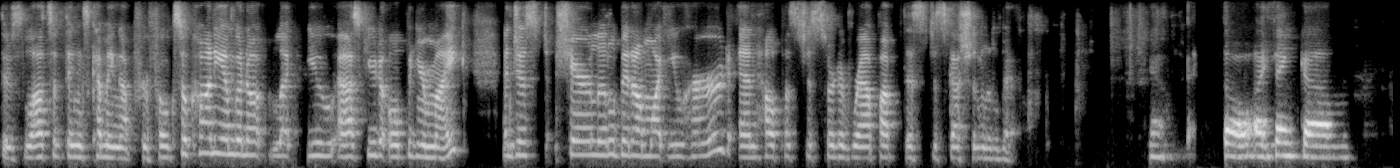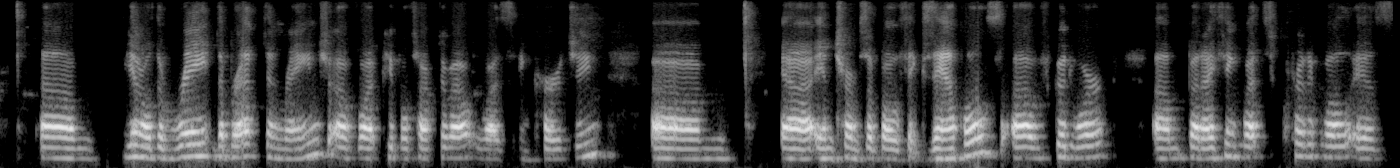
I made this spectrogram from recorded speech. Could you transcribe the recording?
There's lots of things coming up for folks. So Connie, I'm going to let you ask you to open your mic and just share a little bit on what you heard and help us just sort of wrap up this discussion a little bit. Yeah, so I think, um, um, you know, the range, the breadth and range of what people talked about was encouraging. Um, uh, in terms of both examples of good work. Um, but I think what's critical is,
